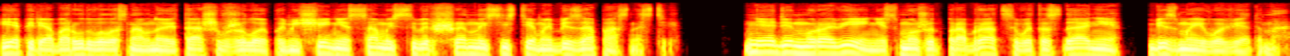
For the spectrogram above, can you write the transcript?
я переоборудовал основной этаж в жилое помещение с самой совершенной системой безопасности. Ни один муравей не сможет пробраться в это здание без моего ведома.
